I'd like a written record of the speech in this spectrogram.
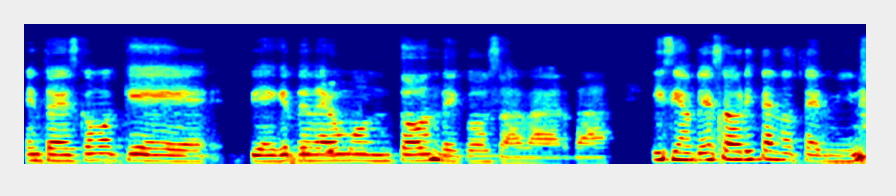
Entonces como que tienen que tener un montón de cosas, la verdad. Y si empiezo ahorita no termino.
